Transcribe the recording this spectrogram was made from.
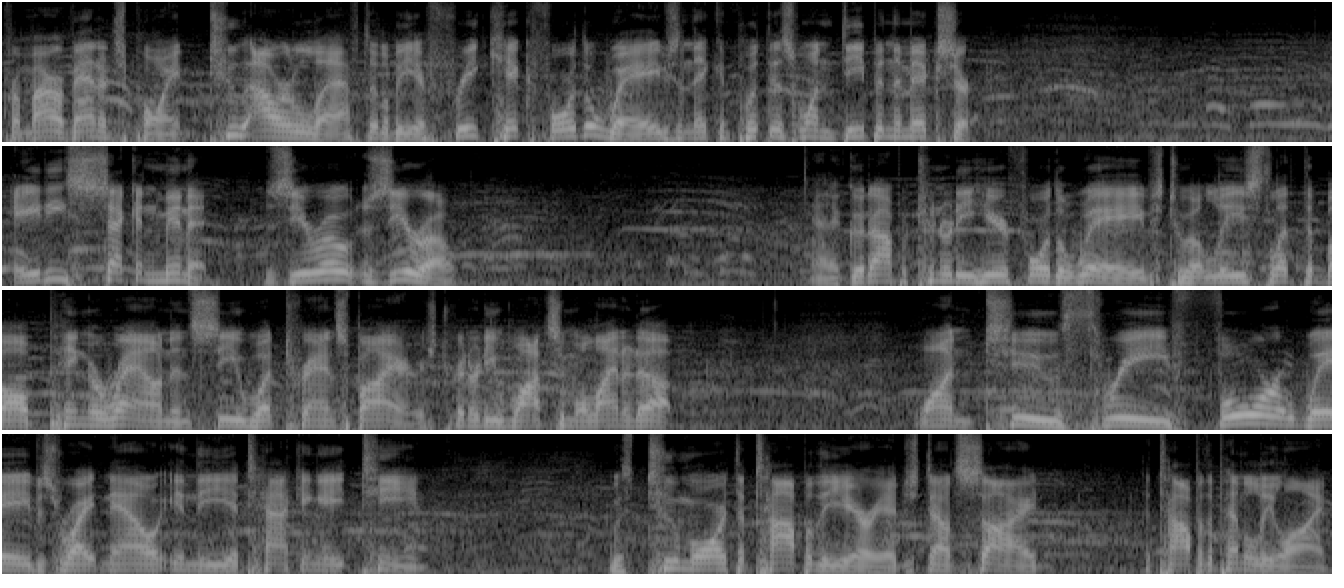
from our vantage point, to our left, it'll be a free kick for the Waves, and they can put this one deep in the mixer. 82nd minute, 0 0. And a good opportunity here for the Waves to at least let the ball ping around and see what transpires. Trinity Watson will line it up. One, two, three, four Waves right now in the attacking 18, with two more at the top of the area, just outside the top of the penalty line.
